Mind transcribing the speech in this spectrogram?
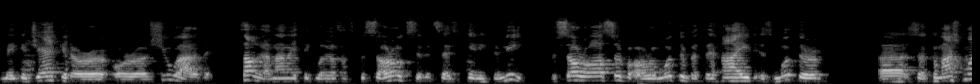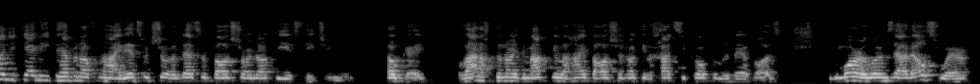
make a jacket or, or a shoe out of it. Some I might think, it says you can't eat the meat. Basar also or a mutter, but the hide is mutter. Uh, so kamashmon, you can't eat to have enough in the hide. That's what that's what Baal Sharnaki is teaching me. Okay. The Gemara learns out elsewhere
